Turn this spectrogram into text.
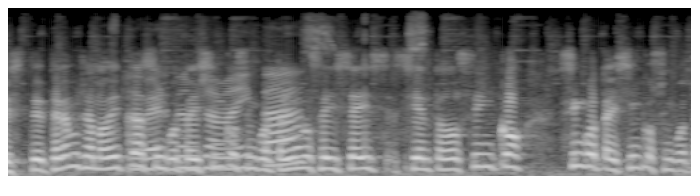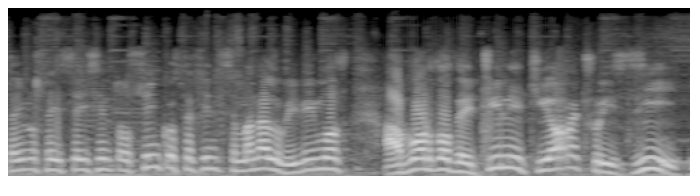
este, tenemos llamaditas ver, 55 tenemos 51 66 1025 55 51 66 1025 Este fin de semana lo vivimos a bordo de Geely Geometry Z,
